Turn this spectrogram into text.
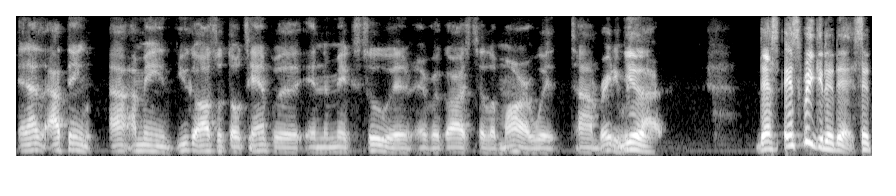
And I, I think, I, I, mean, you can also throw Tampa in the mix too in, in regards to Lamar with Tom Brady. Yeah, that's and speaking of that,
